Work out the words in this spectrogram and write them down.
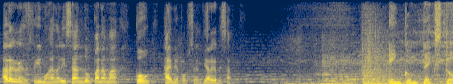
Al regreso seguimos analizando Panamá con Jaime Porcel. Ya regresamos. En contexto.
